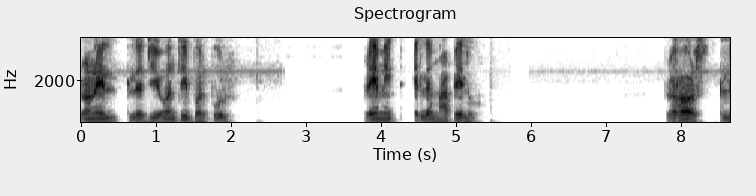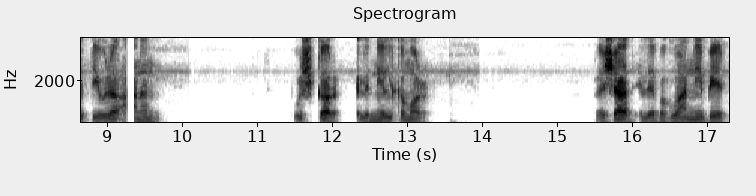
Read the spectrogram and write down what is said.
પ્રણીલ એટલે જીવનથી ભરપૂર. પ્રેમિત એટલે માપેલું. પ્રહર્ષ એટલે તીવ્ર આનંદ. પુષ્કર એટલે નીલકમળ. પ્રસાદ એટલે ભગવાનની ભેટ.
